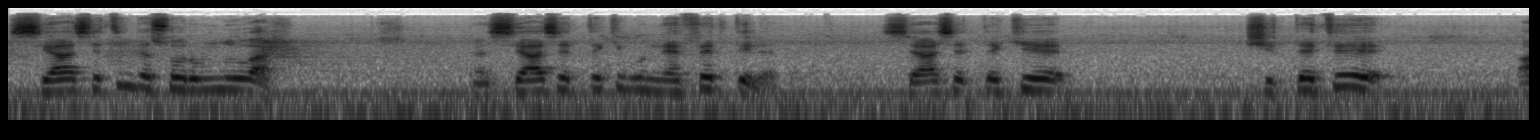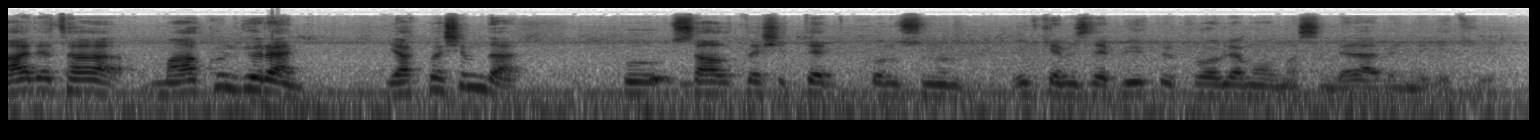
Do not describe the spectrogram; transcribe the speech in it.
siyasetin de sorumluluğu var. Yani siyasetteki bu nefret dili, siyasetteki şiddeti adeta makul gören yaklaşım da bu sağlıkta şiddet konusunun ülkemizde büyük bir problem olmasını beraberinde getiriyor.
